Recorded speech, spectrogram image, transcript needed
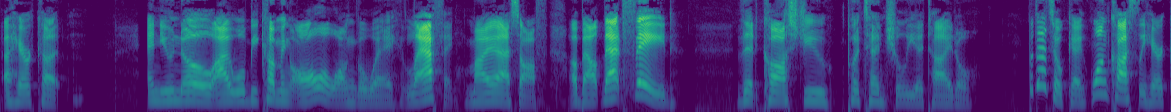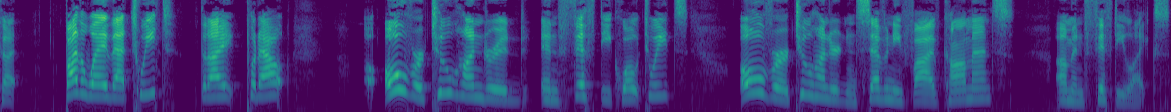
A haircut. And you know I will be coming all along the way, laughing my ass off about that fade that cost you potentially a title. But that's okay. One costly haircut. By the way, that tweet that I put out, over 250 quote tweets, over 275 comments, um, and 50 likes.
